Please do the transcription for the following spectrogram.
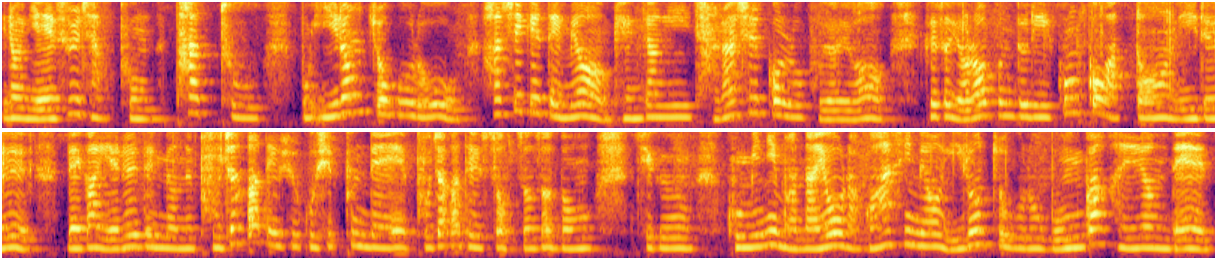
이런 예술 작품, 타투, 뭐 이런 쪽으로 하시게 되면 굉장히 잘하실 걸로 보여요. 그래서 여러분들이 꿈꿔왔던 일을 내가 예를 들면 부자가 되시고 싶은데 부자가 될 수 없어서 너무 지금 고민이 많아요 라고 하시면 이런 쪽 으로 몸과 관련된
